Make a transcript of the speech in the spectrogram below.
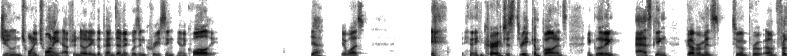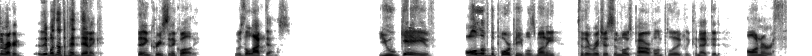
June 2020, after noting the pandemic was increasing inequality. Yeah, it was. It encourages three components, including asking governments to improve. Um, for the record, it was not the pandemic that increased inequality, it was the lockdowns. You gave all of the poor people's money to the richest and most powerful and politically connected on earth.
